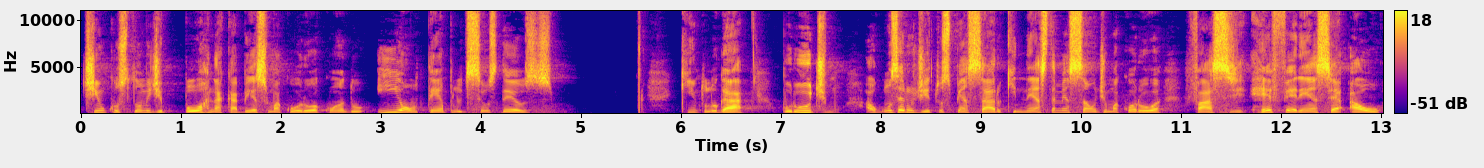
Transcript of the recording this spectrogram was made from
tinham o costume de pôr na cabeça uma coroa quando iam ao templo de seus deuses. Quinto lugar, por último, alguns eruditos pensaram que nesta menção de uma coroa faz referência ao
